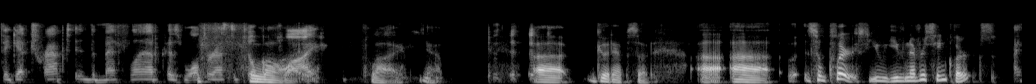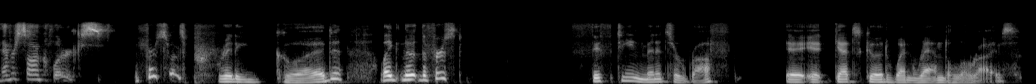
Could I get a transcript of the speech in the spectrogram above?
they get trapped in the meth lab because Walter has to kill the fly. fly yeah. Uh good episode. Uh uh so clerks you you've never seen clerks? I never saw Clerks. The first one's pretty good like the the first 15 minutes are rough it, it gets good when randall arrives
